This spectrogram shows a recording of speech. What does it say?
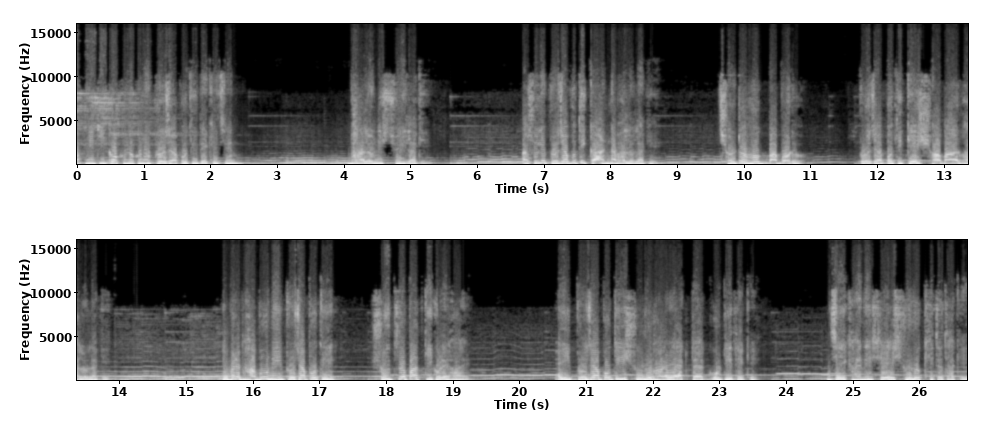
আপনি কি কখনো কোনো প্রজাপতি দেখেছেন? ভালো নিশ্চয়ই লাগে। আসলে প্রজাপতি কার না ভালো লাগে? ছোট হোক বা বড়, প্রজাপতিকে সবার ভালো লাগে। এবারে ভাবুন এই প্রজাপতির সূত্রপাত কি করে হয়। এই প্রজাপতি শুরু হয় একটা গুটি থেকে, যেখানে সে সুরক্ষিত থাকে।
